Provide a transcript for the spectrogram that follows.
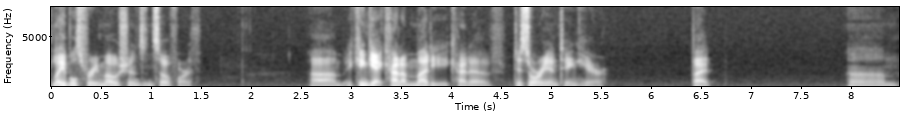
labels for emotions and so forth. Um, it can get kind of muddy, kind of disorienting here. But um,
